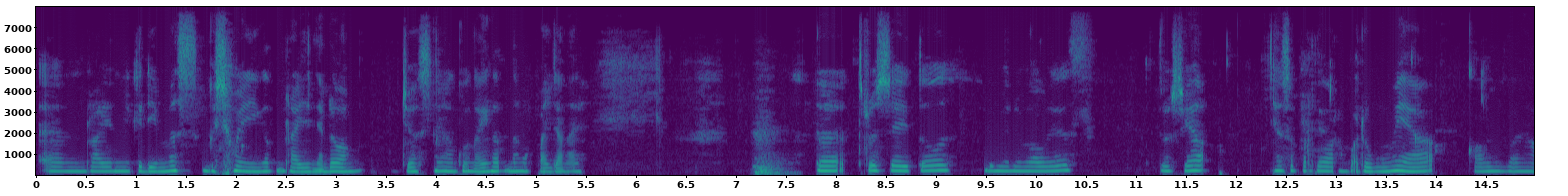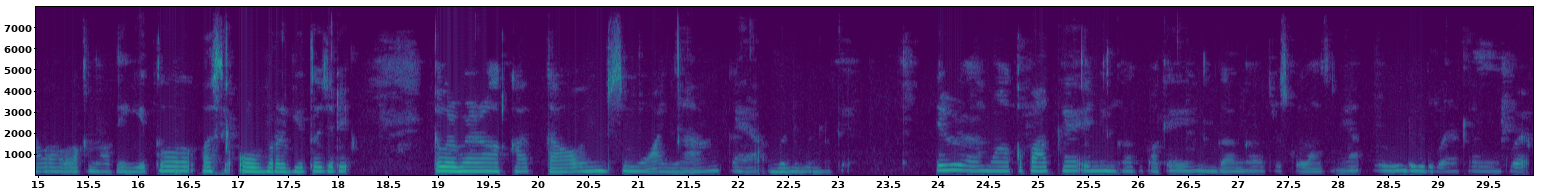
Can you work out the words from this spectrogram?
And Ryan Nicodemus gue cuma inget Ryannya doang. Josnya gue nggak inget nama panjangnya terus ya itu the minimalist. Terus ya ya seperti orang pada umumnya ya kalau misalnya awal-awal kenal kayak gitu pasti over gitu. Jadi benar-benar cut down semuanya kayak bener-bener kayak ya udah mau kepake ini enggak kepake ini enggak enggak terus gue langsung ya udah udah banyak yang gue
